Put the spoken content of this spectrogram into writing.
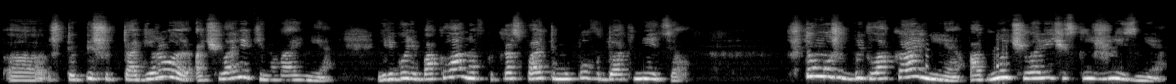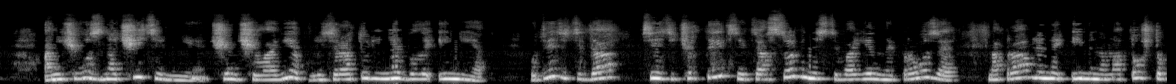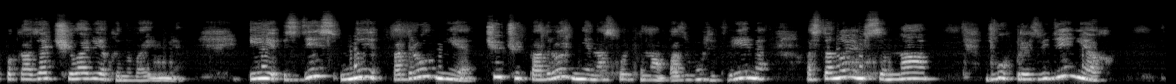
э, что пишут-то о герое, о человеке на войне. Григорий Бакланов как раз по этому поводу отметил, что может быть локальнее одной человеческой жизни, а ничего значительнее, чем человек, в литературе не было и нет. Вот видите, да, все эти черты, все эти особенности военной прозы направлены именно на то, чтобы показать человека на войне. И здесь мы подробнее, чуть-чуть подробнее, насколько нам позволит время, остановимся на двух произведениях.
